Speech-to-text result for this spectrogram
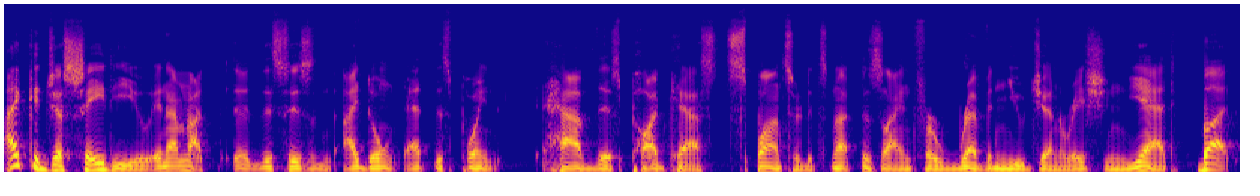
I could just say to you, and I'm not, uh, this isn't, I don't at this point have this podcast sponsored. It's not designed for revenue generation yet. But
